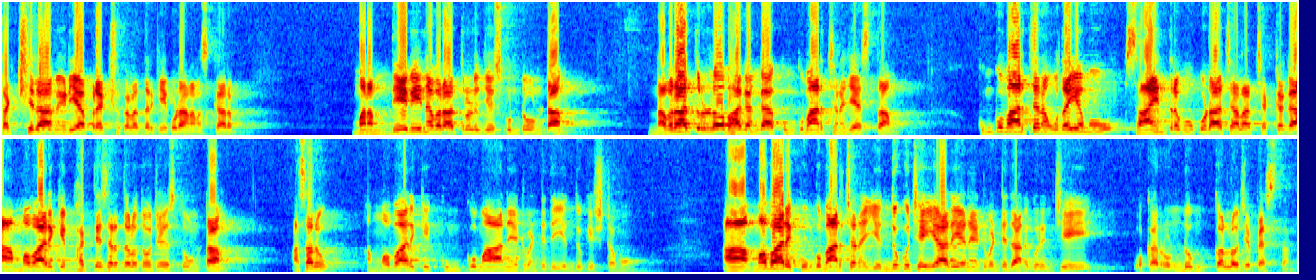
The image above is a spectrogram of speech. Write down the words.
తక్షిలా మీడియా ప్రేక్షకులందరికీ కూడా నమస్కారం. మనం దేవీ నవరాత్రులు చేసుకుంటూ ఉంటాం. నవరాత్రుల్లో భాగంగా కుంకుమార్చన చేస్తాం. కుంకుమార్చన ఉదయము సాయంత్రము కూడా చాలా చక్కగా అమ్మవారికి భక్తి శ్రద్ధలతో చేస్తూ ఉంటాం. అసలు అమ్మవారికి కుంకుమ అనేటువంటిది ఎందుకు ఇష్టము? ఆ అమ్మవారి కుంకుమార్చన ఎందుకు చేయాలి అనేటువంటి దాని గురించి ఒక రెండు ముక్కల్లో చెప్పేస్తాను.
